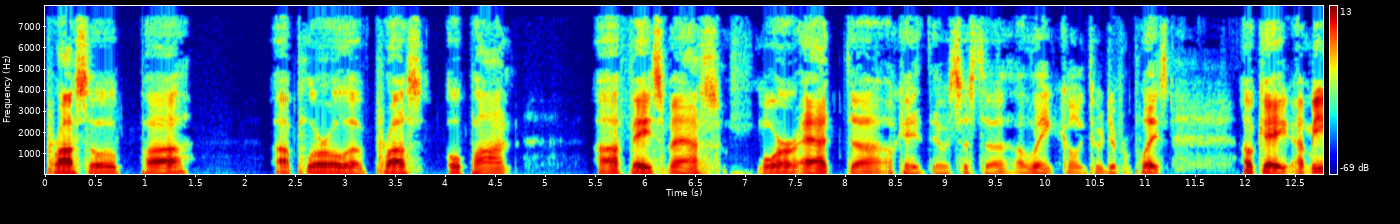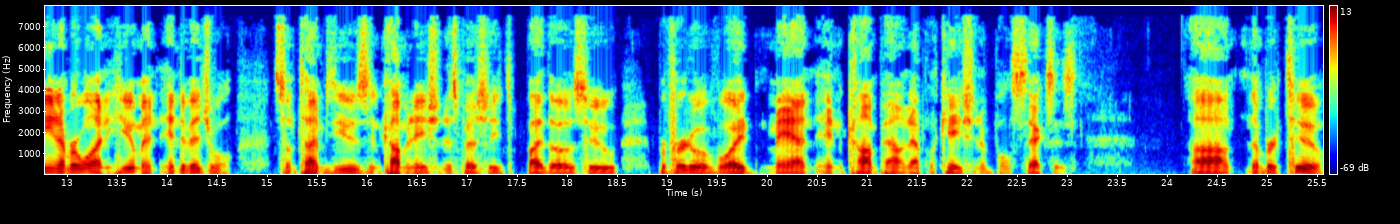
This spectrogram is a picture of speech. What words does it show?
prosopa, uh, plural of prosopon, uh, face mask, more at, uh, okay, it was just a, a link going to a different place. Okay, meaning number one, human, individual, sometimes used in combination, especially by those who prefer to avoid man in compound application of both sexes. Uh, number two,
